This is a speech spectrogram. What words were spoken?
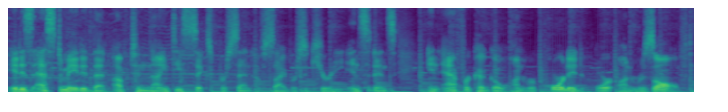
It is estimated that up to 96% of cybersecurity incidents in Africa go unreported or unresolved,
